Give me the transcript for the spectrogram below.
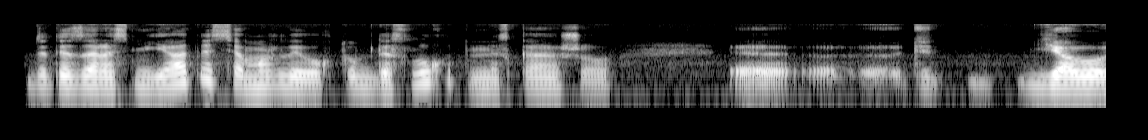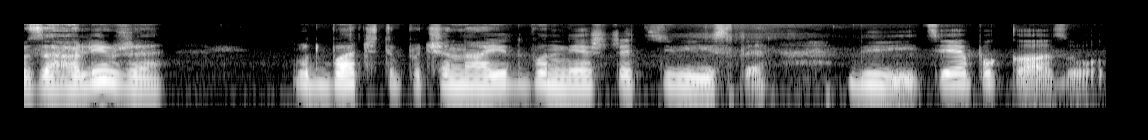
будете зараз сміятися, можливо, хто буде слухати, не скаже, що я взагалі вже, от бачите, починають вони ще цвісти. Дивіться, я показувала.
